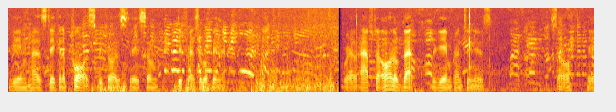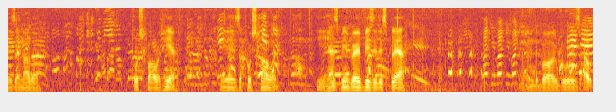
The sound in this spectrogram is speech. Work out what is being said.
The game has taken a pause because there's some difference of opinion. Well, after all of that, the game continues. So, here's another push forward here. Here's a push forward. He has been very busy, this player. And the ball goes out.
